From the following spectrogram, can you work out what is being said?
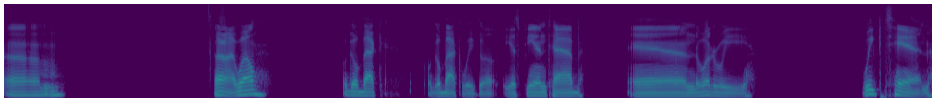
um. All right. Well, we'll go back. We'll go back a week. Uh, ESPN tab, and what are we? Week ten.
